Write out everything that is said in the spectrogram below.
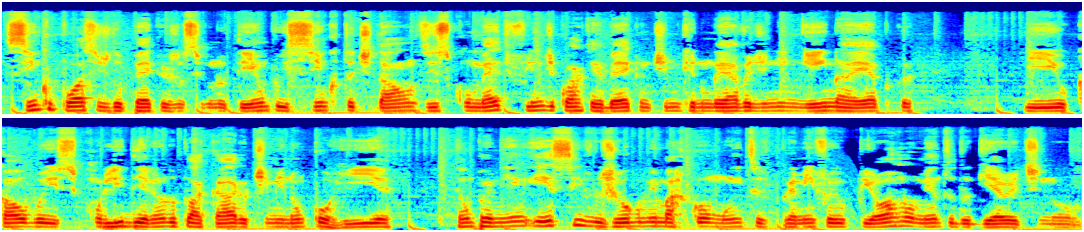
cinco posses do Packers no segundo tempo e cinco touchdowns. Isso com Matt Flynn de quarterback, um time que não ganhava de ninguém na época. E o Cowboys liderando o placar, o time não corria. Então, para mim, esse jogo me marcou muito. Para mim, foi o pior momento do Garrett no,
